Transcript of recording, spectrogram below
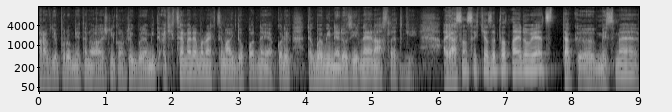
pravděpodobně ten válečný konflikt bude mít, ať chceme nebo nechceme, ať dopadne jakkoliv, tak bude mít nedozírné následky. A já jsem se chtěl zeptat na jednu věc, tak eh, my jsme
